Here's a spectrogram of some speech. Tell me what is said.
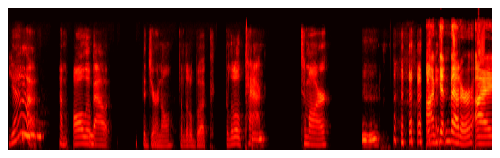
Yeah. I'm all mm. about the journal, the little book, the little pack. Mm-hmm. Tamar. Mm-hmm. I'm getting better. I,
